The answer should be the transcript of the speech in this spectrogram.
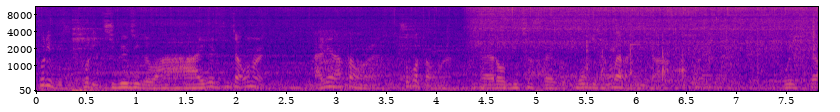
소리 보세요. 소리. 지글지글. 와 이게 진짜 오늘 난리 났다 오늘. 죽었다 오늘. 자 여러분 미쳤어요. 이거 고기 장난 아닙니다 보이시죠?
